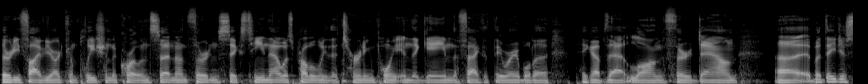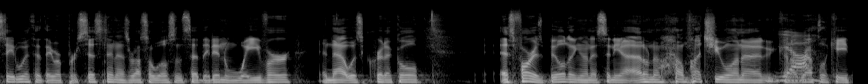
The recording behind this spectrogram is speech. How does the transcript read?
35 yard completion to Courtland Sutton on third and 16. That was probably the turning point in the game, the fact that they were able to pick up that long third down. Uh, but they just stayed with it. They were persistent, as Russell Wilson said. They didn't waver, and that was critical. As far as building on it, Sydney, I don't know how much you want to kind yeah. of replicate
